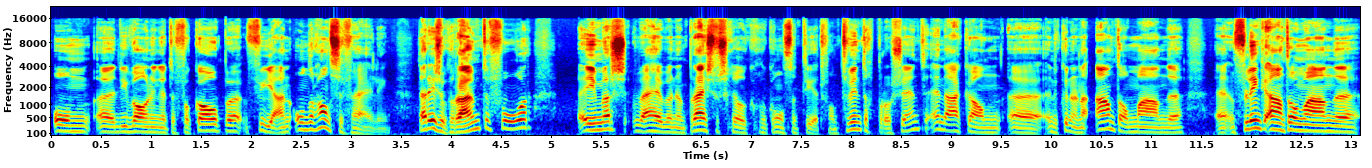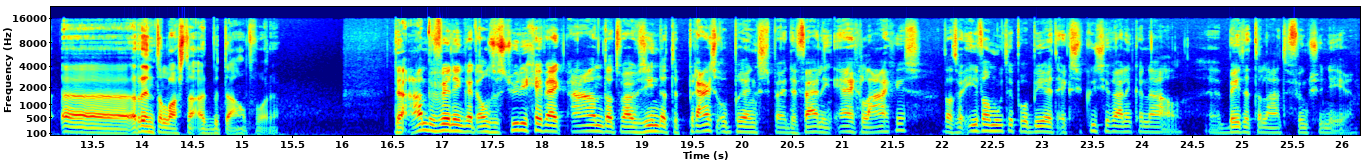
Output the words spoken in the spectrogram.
om uh, die woningen te verkopen via een onderhandse veiling. Daar is ook ruimte voor. Immers, wij hebben een prijsverschil geconstateerd van 20% en daar kan, uh, kunnen een aantal maanden, een flink aantal maanden rentelasten uit betaald worden. De aanbeveling uit onze studie geeft eigenlijk aan dat we zien dat de prijsopbrengst bij de veiling erg laag is dat we in ieder geval moeten proberen het executieveilingkanaal uh, beter te laten functioneren.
